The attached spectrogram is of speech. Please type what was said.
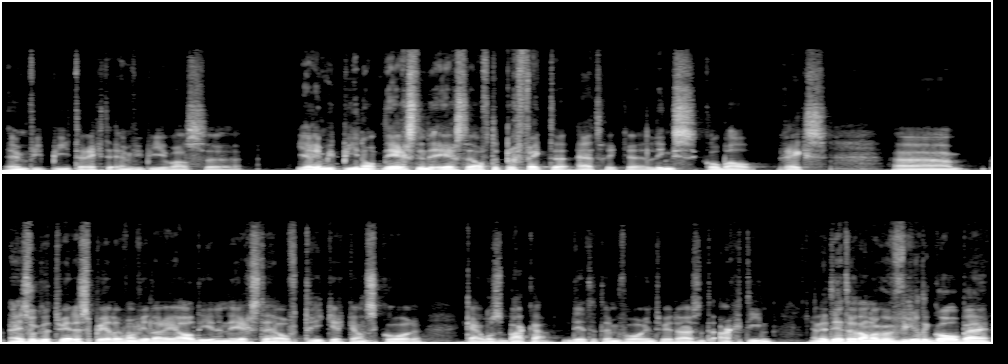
MVP, terechte MVP, was uh, Jeremy Pino. Eerst in de eerste helft de perfecte hat-trick. Links, kopbal, rechts. Uh, hij is ook de tweede speler van Villarreal die in de eerste helft drie keer kan scoren. Carlos Bacca deed het hem voor in 2018. En hij deed er dan nog een vierde goal bij.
